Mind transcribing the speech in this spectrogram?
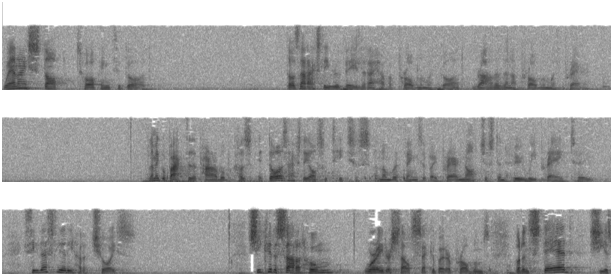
When I stop talking to God, does that actually reveal that I have a problem with God rather than a problem with prayer? Let me go back to the parable because it does actually also teach us a number of things about prayer, not just in who we pray to. See, this lady had a choice. She could have sat at home, worried herself sick about her problems, but instead she is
